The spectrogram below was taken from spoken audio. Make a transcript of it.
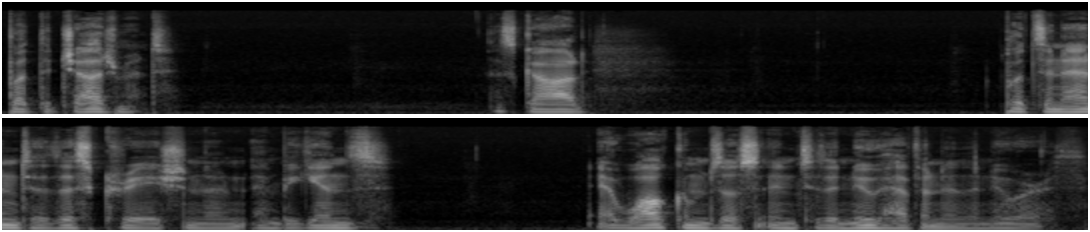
But the judgment, as God puts an end to this creation and, and begins, it welcomes us into the new heaven and the new earth.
